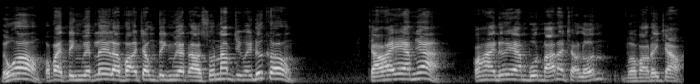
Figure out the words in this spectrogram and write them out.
Đúng không? Có phải Tình Nguyệt Lê là vợ chồng Tình Nguyệt ở số 5 chị Nguyễn Đức không? Chào hai em nhá. Có hai đứa em buôn bán ở chợ lớn. Vừa vào đây chào.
